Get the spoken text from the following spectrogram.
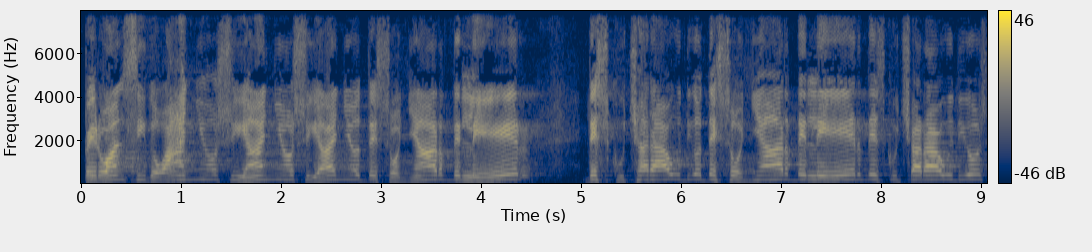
Pero han sido años y años y años de soñar, de leer, de escuchar audios, de soñar, de leer, de escuchar audios,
